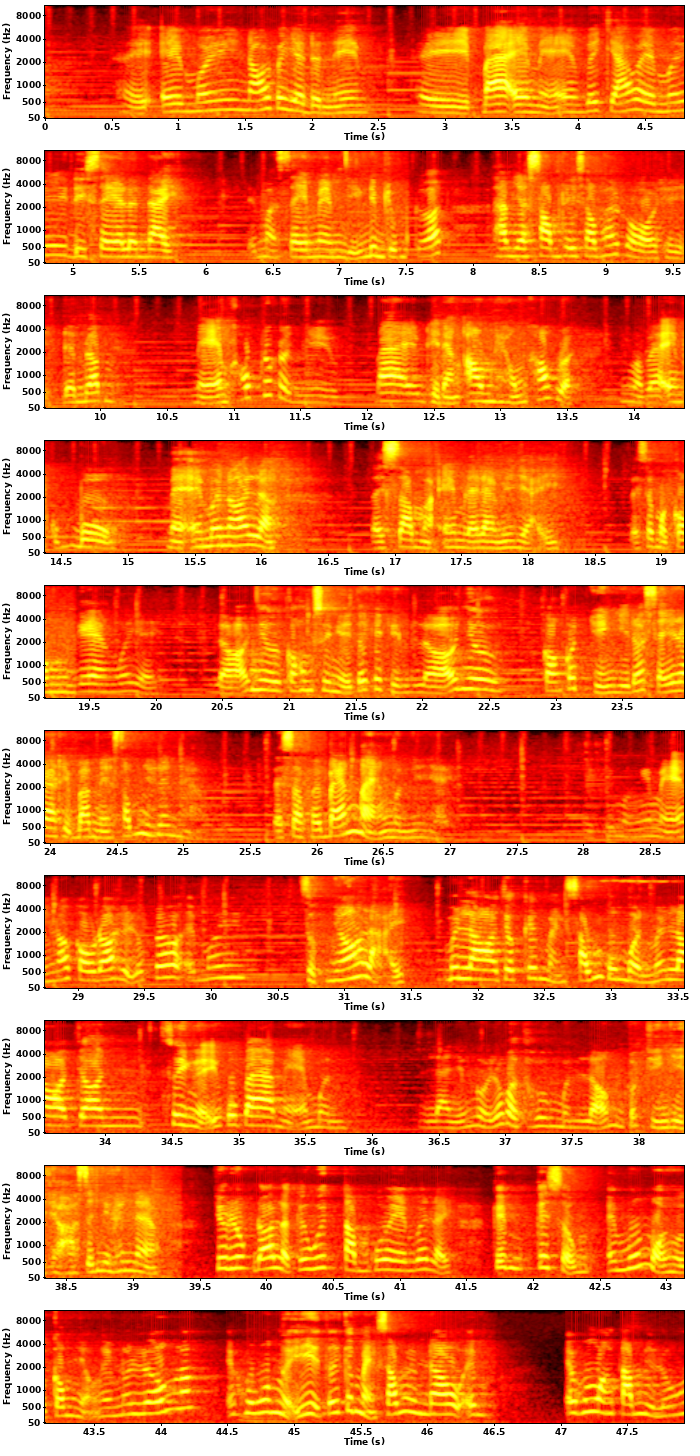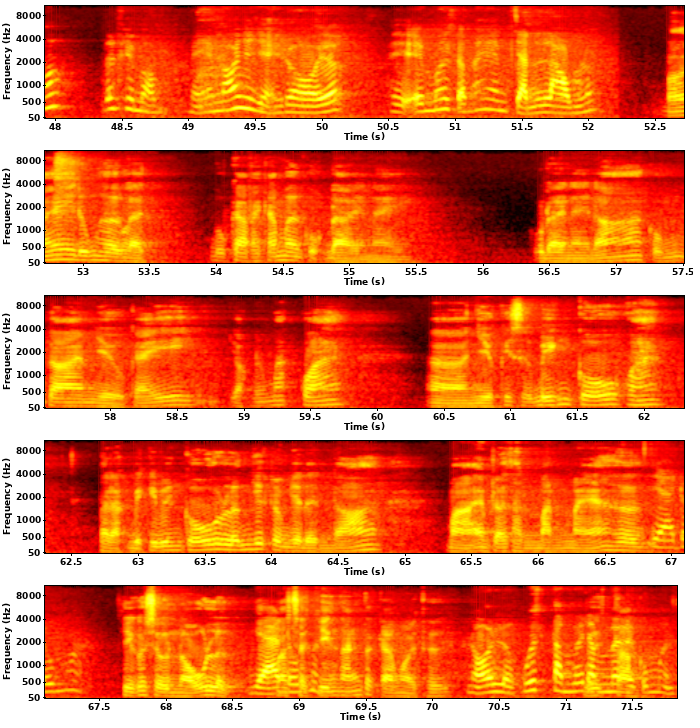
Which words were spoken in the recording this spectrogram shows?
thì em mới nói với gia đình em. Thì ba em, mẹ em với cháu em mới đi xe lên đây để mà xem em diễn đêm chung kết. Tham gia xong thi xong hết rồi thì đêm đó mẹ em khóc rất là nhiều. Ba em thì đàn ông thì không khóc rồi, nhưng mà ba em cũng buồn. Mẹ em mới nói là, tại sao mà em lại làm như vậy? Tại sao mà con gan quá vậy? Lỡ như con không suy nghĩ tới cái chuyện lỡ như con có chuyện gì đó xảy ra thì ba mẹ sống như thế nào? Tại sao phải bán mạng mình như vậy? Thì khi mà nghe mẹ em nói câu đó thì lúc đó em mới sực nhớ lại, mới lo cho cái mạng sống của mình, mới lo cho suy nghĩ của ba mẹ mình là những người rất là thương mình, lỡ mình có chuyện gì thì họ sẽ như thế nào. Chứ lúc đó là cái quyết tâm của em với lại cái cái sự em muốn mọi người công nhận em nó lớn lắm. Em không có nghĩ gì tới cái mạng sống em đâu, em em không quan tâm gì luôn á. Đến khi mà mẹ em nói như vậy rồi á thì em mới cảm thấy em chạnh lòng lắm. Nói đúng hơn là Buka phải cảm ơn cuộc đời này. Cuộc đời này nó cũng cho em nhiều cái giọt nước mắt quá à, nhiều cái sự biến cố quá. Và đặc biệt cái biến cố lớn nhất trong gia đình đó mà em trở thành mạnh mẽ hơn. Dạ đúng rồi. Chỉ có sự nỗ lực Dạ, đúng sẽ rồi. chiến thắng tất cả mọi thứ. Nỗ lực quyết tâm với đam mê của mình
